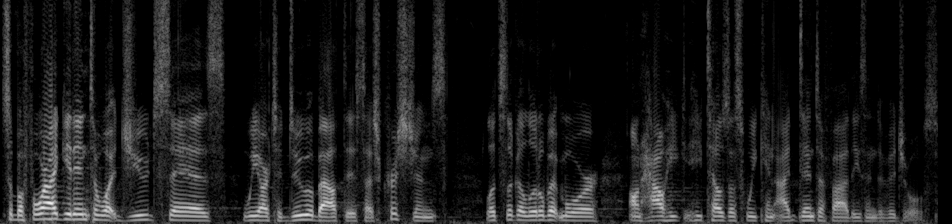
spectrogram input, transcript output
So before I get into what Jude says we are to do about this as Christians, let's look a little bit more on how he, he tells us we can identify these individuals.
